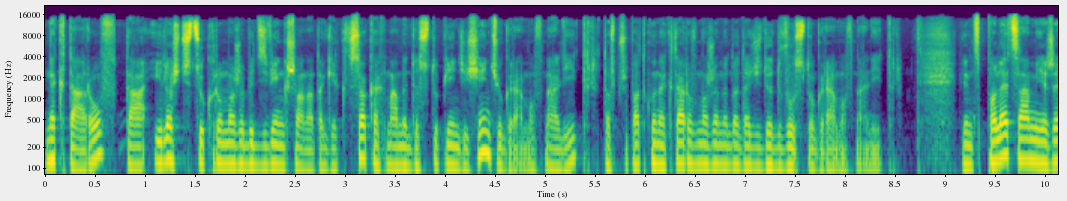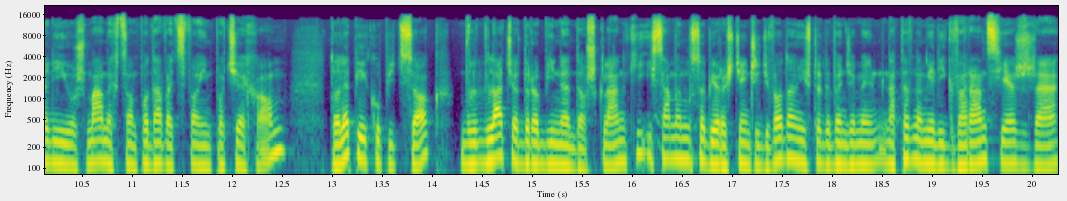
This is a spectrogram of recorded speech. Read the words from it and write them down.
nektarów ta ilość cukru może być zwiększona. Tak jak w sokach mamy do 150 gramów na litr, to w przypadku nektarów możemy dodać do 200 gramów na litr. Więc polecam, jeżeli już mamy, chcą podawać swoim pociechom, to lepiej kupić sok, wlać odrobinę do szklanki i samemu sobie rozcieńczyć wodą i wtedy będziemy na pewno mieli gwarancję, że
